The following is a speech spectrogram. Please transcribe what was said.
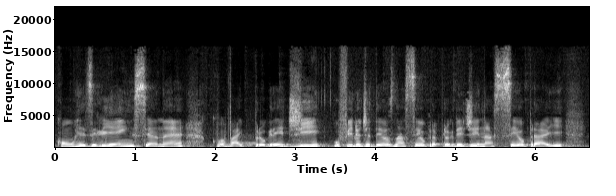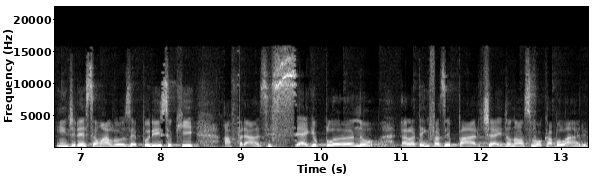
com resiliência, né? Vai progredir. O Filho de Deus nasceu para progredir, nasceu para ir em direção à luz. É por isso que a frase segue o plano, ela tem que fazer parte aí do nosso vocabulário.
